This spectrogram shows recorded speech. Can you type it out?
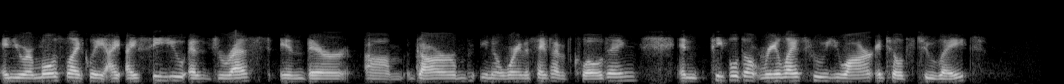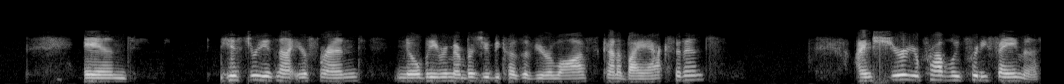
and you are most likely. I, I see you as dressed in their um, garb, you know, wearing the same type of clothing, and people don't realize who you are until it's too late. And history is not your friend. nobody remembers you because of your loss kind of by accident. I'm sure you're probably pretty famous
